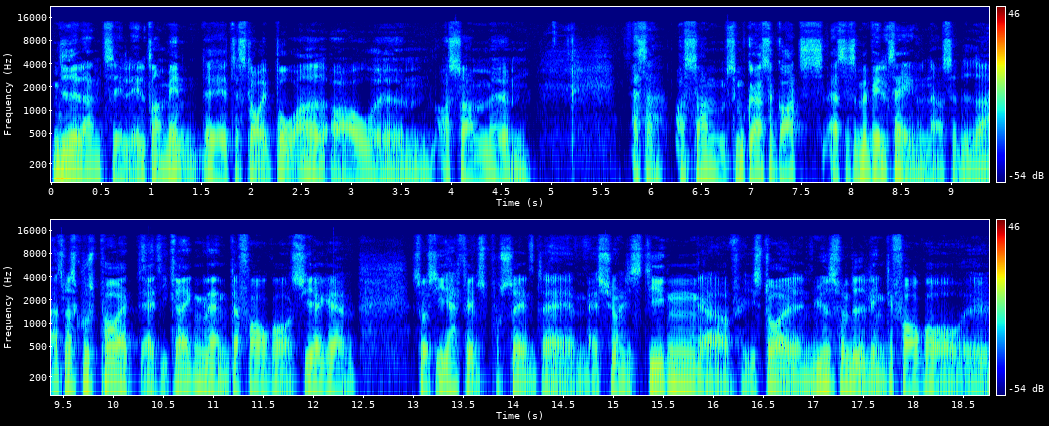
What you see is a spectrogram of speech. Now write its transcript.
middelalderen til ældre mænd, øh, der står i bordet og, øh, og som, øh, altså, og som, som gør sig godt, altså som er veltalende og så videre. Altså man skal huske på, at, at i Grækenland, der foregår cirka så at sige 90 procent af, af journalistikken og historien, nyhedsformidling, det foregår øh,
